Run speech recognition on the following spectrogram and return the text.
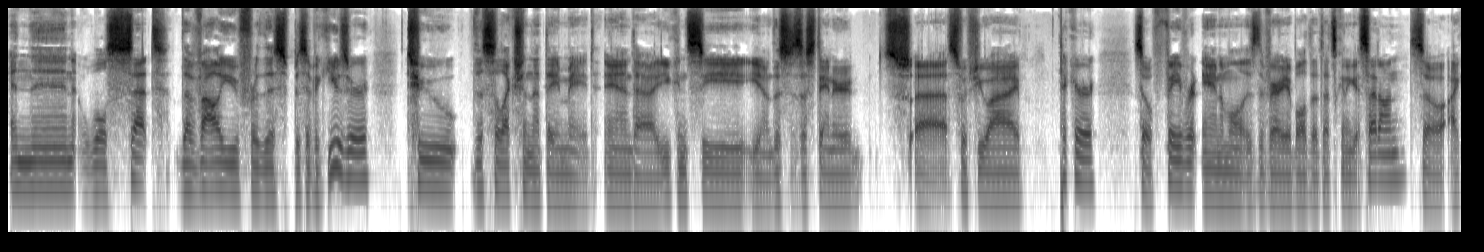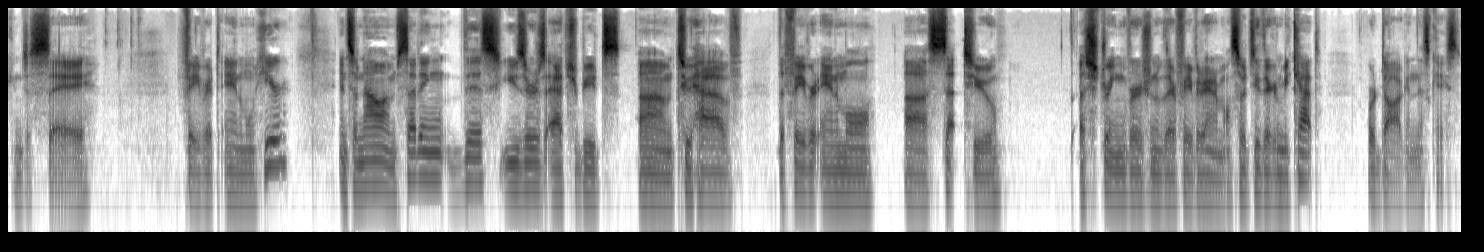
and then we'll set the value for this specific user to the selection that they made. And uh, you can see, you know, this is a standard uh, Swift UI picker. So favorite animal is the variable that that's going to get set on. So I can just say favorite animal here. And so now I'm setting this user's attributes um, to have the favorite animal uh, set to a string version of their favorite animal. So it's either going to be cat or dog in this case.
